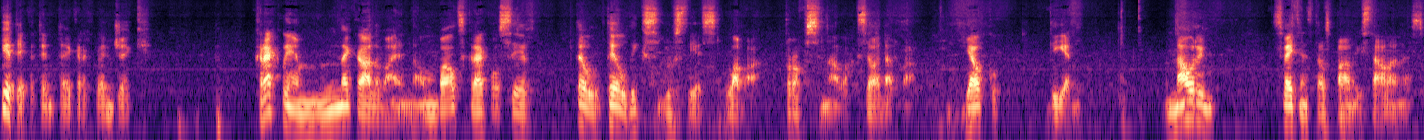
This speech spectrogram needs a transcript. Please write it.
Pietiek ar tiem tēkrekliem, Džeki krekliem nekāda vaina. Un balts krekls ir tev, tev liks justies labāk, profesionālāk savā darbā. Jauku dienu! Naurim sveiciens tavs Spānijas tālēnēs!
